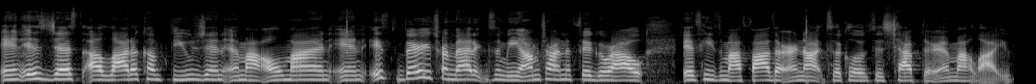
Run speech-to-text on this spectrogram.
And it's just a lot of confusion in my own mind. And it's very traumatic to me. I'm trying to figure out if he's my father or not to close this chapter in my life.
